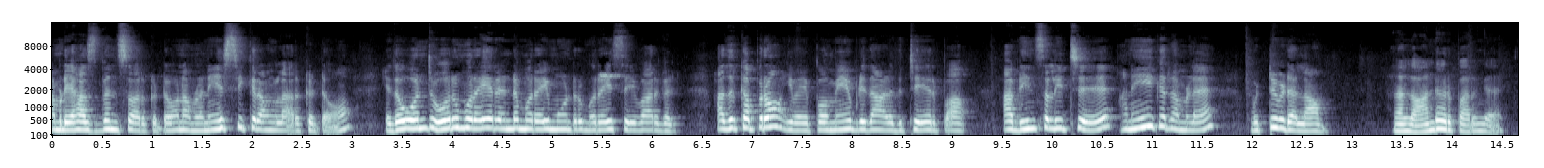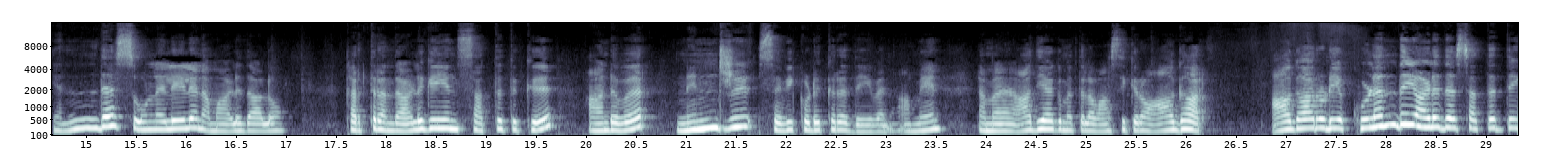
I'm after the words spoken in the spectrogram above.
நம்முடைய ஹஸ்பண்ட்ஸாக இருக்கட்டும் நம்மளை நேசிக்கிறவங்களா இருக்கட்டும் ஏதோ ஒன்று ஒரு முறை ரெண்டு முறை மூன்று முறை செய்வார்கள். அதுக்கப்புறம் இவ எப்போவுமே இப்படி தான் அழுதுகிட்டே இருப்பா அப்படின்னு சொல்லிட்டு அநேகர் நம்மளை விட்டு விடலாம் ஆனால் ஆண்டவர் பாருங்கள் எந்த சூழ்நிலையில் நம்ம அழுதாலும் கர்த்தர் அந்த அழுகையின் சத்தத்துக்கு ஆண்டவர் நின்று செவி கொடுக்கிற தேவன். ஆமேன். நம்ம ஆதியாகமத்தில் வாசிக்கிறோம் ஆகார். ஆகாருடைய குழந்தை அழுத சத்தத்தை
